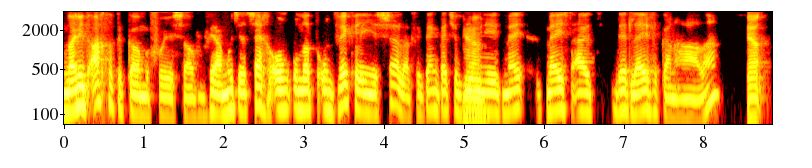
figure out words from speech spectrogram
om daar niet achter te komen voor jezelf. Of ja, moet je dat zeggen? Om, om dat te ontwikkelen in jezelf. Ik denk dat je op die Ja. manier het, me- het meest uit dit leven kan halen. ja,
